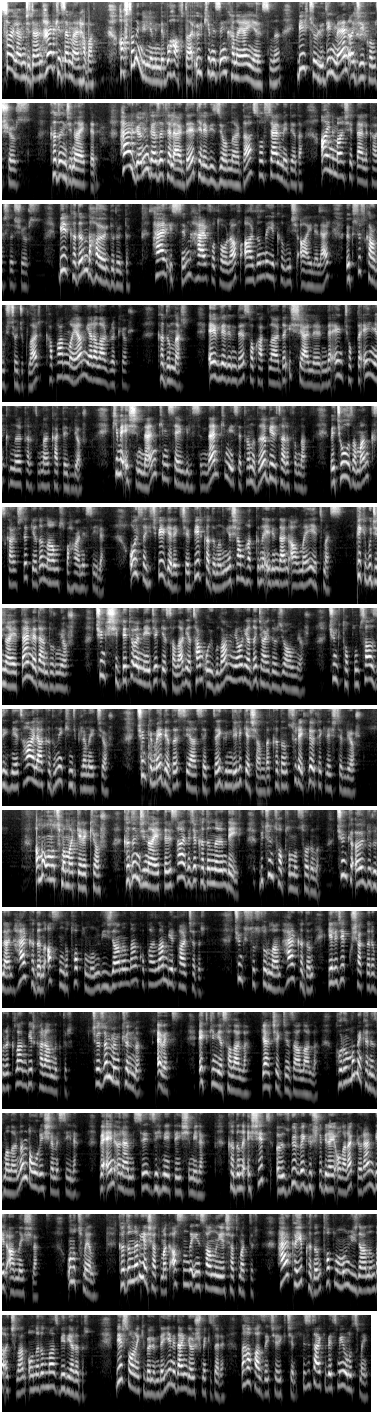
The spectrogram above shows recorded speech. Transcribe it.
Söylemciden herkese merhaba. Haftanın gündeminde bu hafta ülkemizin kanayan yarasını, bir türlü dinmeyen acıyı konuşuyoruz. Kadın cinayetleri. Her gün gazetelerde, televizyonlarda, sosyal medyada aynı manşetlerle karşılaşıyoruz. Bir kadın daha öldürüldü. Her isim, her fotoğraf, ardında yıkılmış aileler, öksüz kalmış çocuklar, kapanmayan yaralar bırakıyor. Kadınlar evlerinde, sokaklarda, iş yerlerinde en çok da en yakınları tarafından katlediliyor. Kimi eşinden, kimi sevgilisinden, kimi ise tanıdığı bir tarafından ve çoğu zaman kıskançlık ya da namus bahanesiyle. Oysa hiçbir gerekçe bir kadının yaşam hakkını elinden almaya yetmez. Peki bu cinayetler neden durmuyor? Çünkü şiddeti önleyecek yasalar ya tam uygulanmıyor ya da caydırıcı olmuyor. Çünkü toplumsal zihniyet hala kadını ikinci plana itiyor. Çünkü medyada, siyasette, gündelik yaşamda kadın sürekli ötekileştiriliyor. Ama unutmamak gerekiyor. Kadın cinayetleri sadece kadınların değil, bütün toplumun sorunu. Çünkü öldürülen her kadın aslında toplumun vicdanından koparılan bir parçadır. Çünkü susturulan her kadın gelecek kuşaklara bırakılan bir karanlıktır. Çözüm mümkün mü? Evet. Etkin yasalarla, gerçek cezalarla, korunma mekanizmalarının doğru işlemesiyle ve en önemlisi zihniyet değişimiyle. Kadını eşit, özgür ve güçlü birey olarak gören bir anlayışla. Unutmayalım. Kadınları yaşatmak aslında insanlığı yaşatmaktır. Her kayıp kadın toplumun vicdanında açılan onarılmaz bir yaradır. Bir sonraki bölümde yeniden görüşmek üzere. Daha fazla içerik için bizi takip etmeyi unutmayın.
